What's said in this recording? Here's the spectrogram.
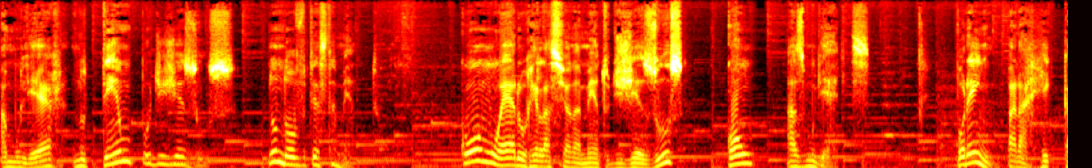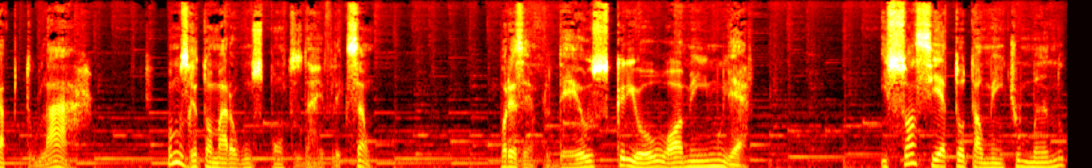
a mulher no tempo de Jesus, no Novo Testamento. Como era o relacionamento de Jesus com as mulheres. Porém, para recapitular, vamos retomar alguns pontos da reflexão. Por exemplo, Deus criou o homem e mulher. E só se é totalmente humano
